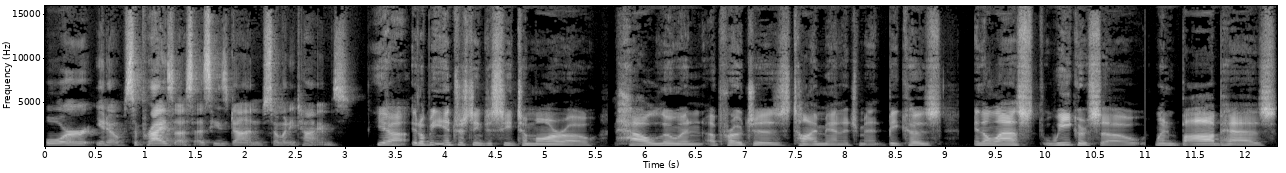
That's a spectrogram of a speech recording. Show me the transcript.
or, you know, surprise us as he's done so many times. Yeah, it'll be interesting to see tomorrow how Lewin approaches time management because in the last week or so, when Bob has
